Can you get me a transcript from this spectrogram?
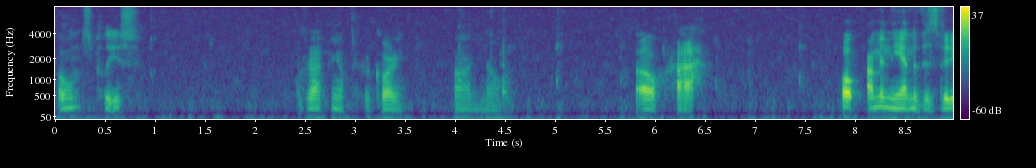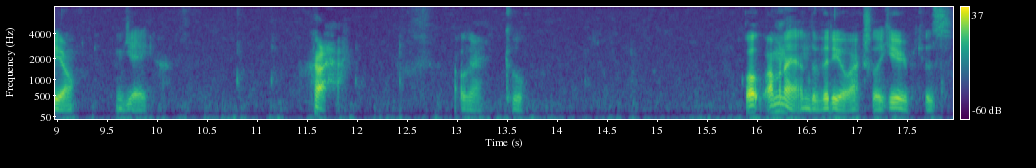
Bones, please. Wrapping up the recording. Oh no. Oh, ha. Well, I'm in the end of this video. Yay. Ha. okay, cool. Well, I'm gonna end the video actually here because,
